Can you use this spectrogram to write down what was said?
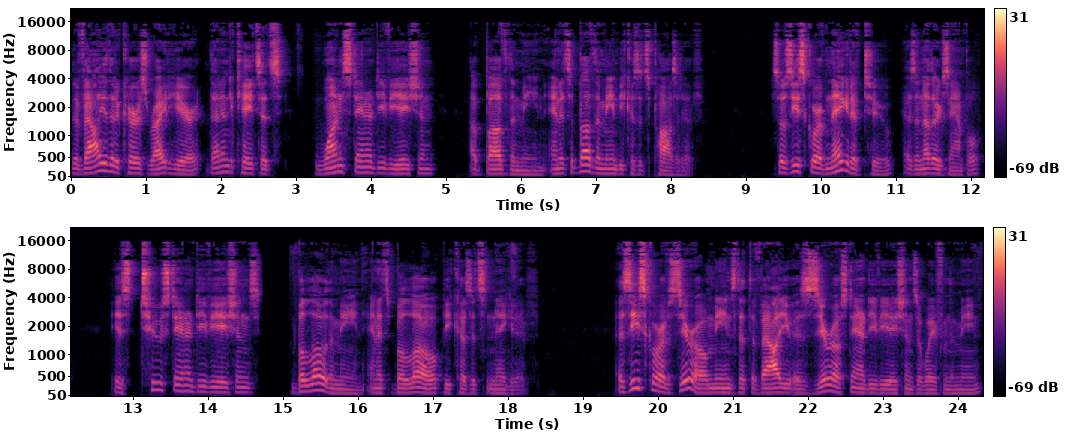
the value that occurs right here, that indicates it's one standard deviation above the mean, and it's above the mean because it's positive. So z-score of negative 2, as another example, is two standard deviations below the mean, and it's below because it's negative. A z-score of 0 means that the value is 0 standard deviations away from the mean,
